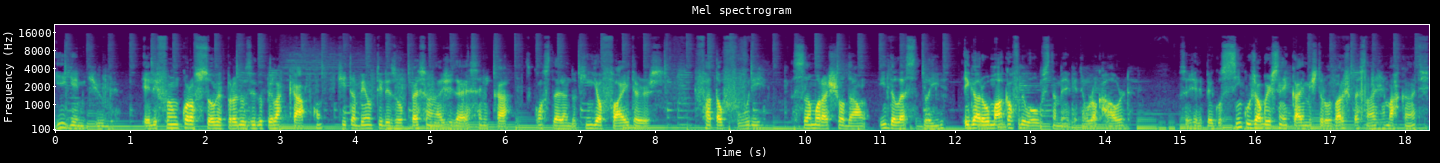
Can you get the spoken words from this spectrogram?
e GameCube. Ele foi um crossover produzido pela Capcom, que também utilizou personagens da SNK, considerando King of Fighters, Fatal Fury, Samurai Showdown e The Last Blade, e garou Mark of the Wolves também, que tem o Rock Howard. Ou seja, ele pegou cinco jogos de SNK e misturou vários personagens marcantes,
